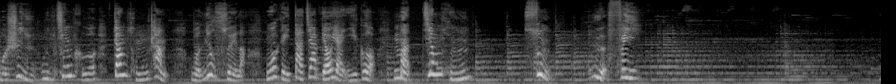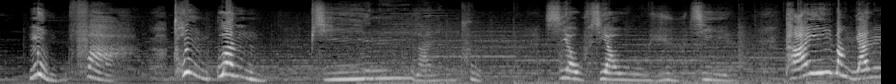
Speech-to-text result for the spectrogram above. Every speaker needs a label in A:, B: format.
A: 我是雨润清河张同畅，我六岁了，我给大家表演一个《满江红》，宋·岳飞。怒发冲冠，凭栏处，潇潇雨歇。抬望眼，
